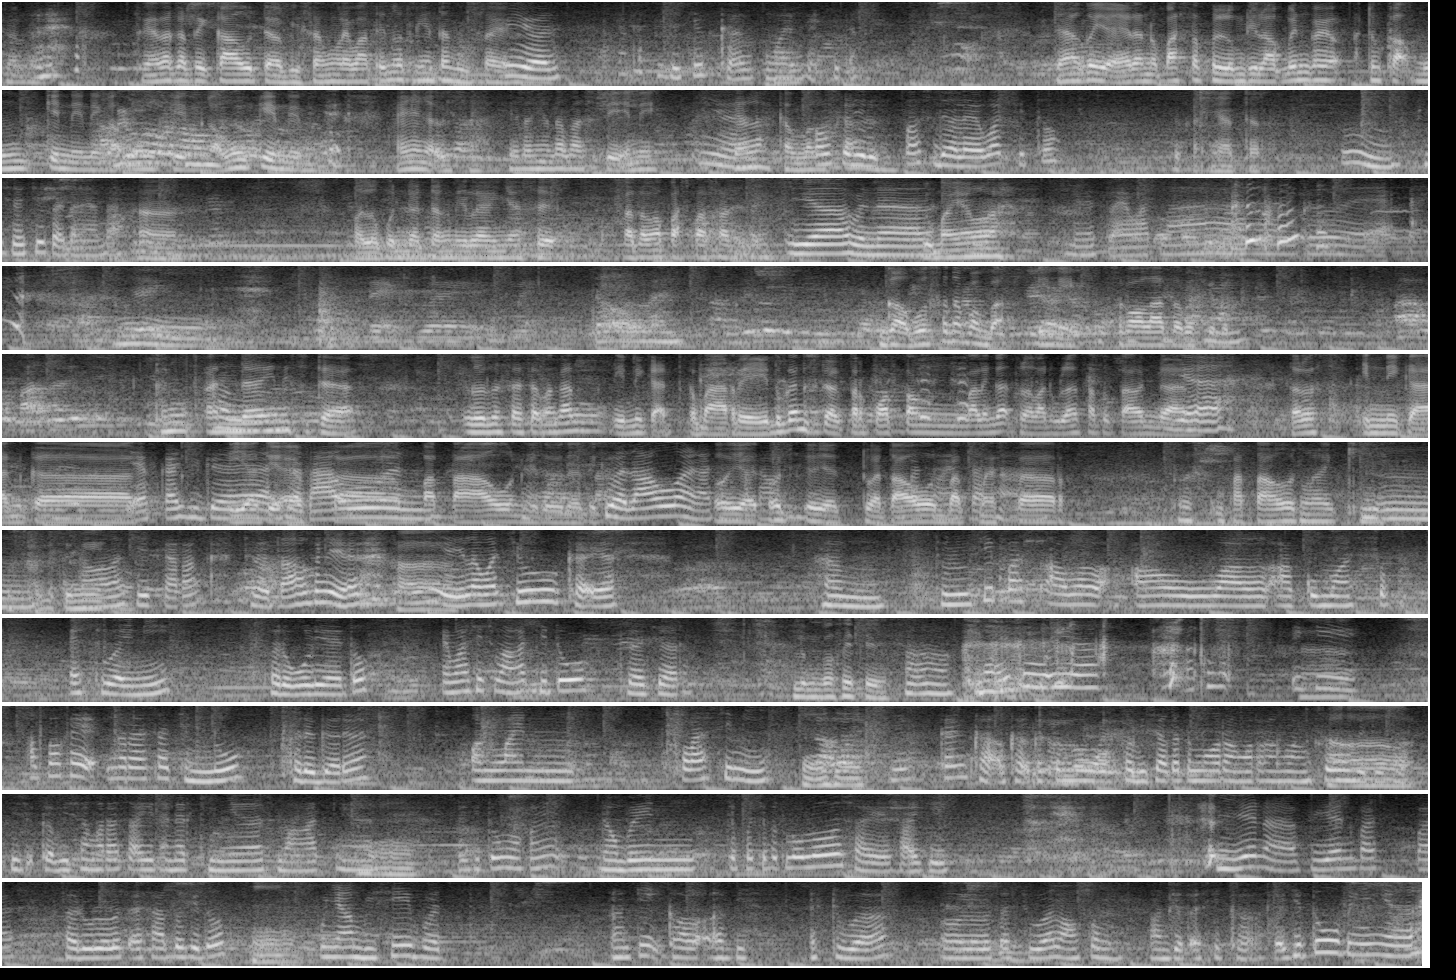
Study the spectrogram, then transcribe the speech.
ternyata ketika udah bisa ngelewatin oh ternyata bisa ya. Iya, ternyata bisa juga kemarin kayak gitu. Dan aku ya heran pas sebelum dilakuin kayak aduh gak mungkin ini, gak mungkin, gak mungkin ini. Kayaknya nggak bisa. Ya ternyata pasti ini. Iya. Yalah gampang Kalau sudah, kalau sudah lewat gitu, Aku gak nyadar. hmm, bisa juga ternyata. Nah, walaupun kadang nilainya se katakanlah pas-pasan. Iya benar. Lumayan lah. Udah lewat lah. ya. Hmm. Tuh. Nggak bosan apa mbak ini sekolah terus gitu? Kan anda ini sudah lulus SMA kan ini kan kemarin itu kan sudah terpotong paling nggak 8 bulan satu tahun kan Iya. terus ini kan ke Di FK juga iya di FK tahun. 4 tahun gitu berarti Dua tahun oh iya oh iya dua tahun empat semester, semester terus empat tahun lagi Hmm, terus habis ini kalau lagi sekarang dua tahun ya. Ah. Iya lama juga ya. Hmm, dulu sih pas awal-awal aku masuk S2 ini baru kuliah itu eh masih semangat gitu belajar. belum covid ya. Nah itu iya, aku iki apa kayak ngerasa jenuh gara-gara online kelas ini. Ya, kan gak, gak ketemu gak bisa ketemu orang-orang langsung gitu Ah. gak bisa, gak bisa ngerasain energinya semangatnya. Mhm. kayak gitu makanya nambahin cepet-cepet lulus saya saiki. Bian nah Bian pas pas baru lulus S1 gitu punya ambisi buat nanti kalau habis S2 eh, lulus S2 langsung lanjut S3 kayak gitu pengennya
